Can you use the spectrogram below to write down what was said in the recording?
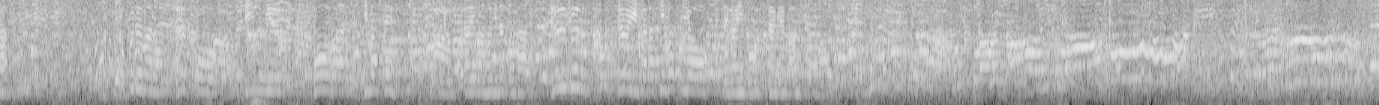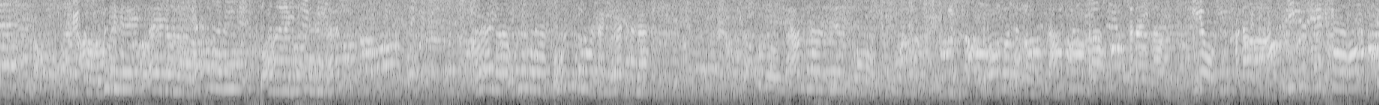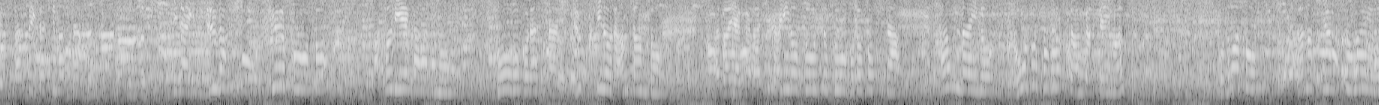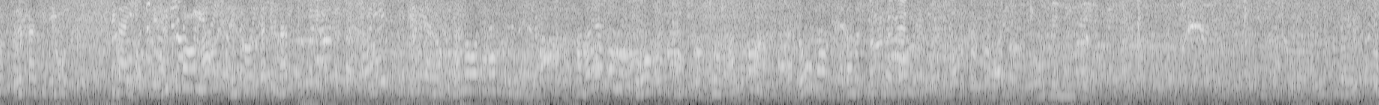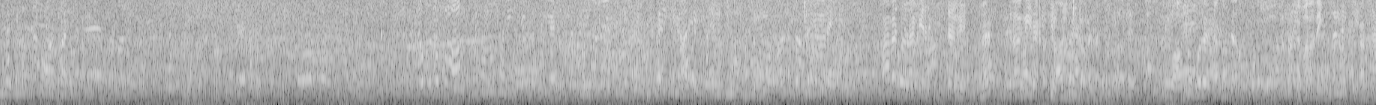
ます。お車の通行進入等はできませんドライバーの皆様十分ご注意いただきますようお願い申し上げます。やかな光の装飾を施した3台のロート車が参加しています。この後北の中基所前を通過し市内の手抜き通りを巡行いたします。昼夜の花野を照らす華やかなフロート車そしてランタンどうぞお楽しみください。あそこで山田電機原田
